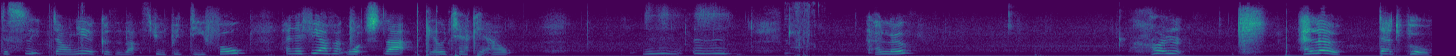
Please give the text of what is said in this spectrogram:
to sleep down here because of that stupid default. And if you haven't watched that, go check it out. Hello? Hello, Deadpool.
